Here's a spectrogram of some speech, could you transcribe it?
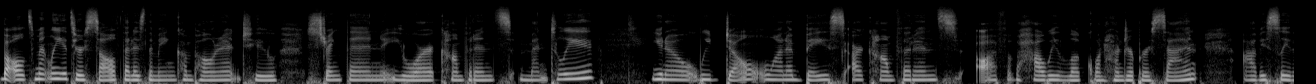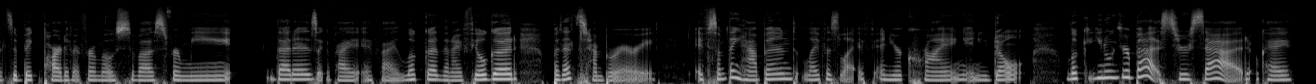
But ultimately, it's yourself that is the main component to strengthen your confidence mentally. You know, we don't want to base our confidence off of how we look 100%. Obviously, that's a big part of it for most of us. For me, that is like if I if I look good, then I feel good, but that's temporary if something happened, life is life, and you're crying and you don't look, you know, your best, you're sad, okay?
